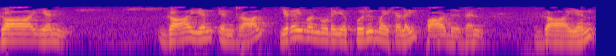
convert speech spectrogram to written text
காயன். காயன் என்றால் இறைவனுடைய பெருமைகளை பாடுதல். காயன்.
